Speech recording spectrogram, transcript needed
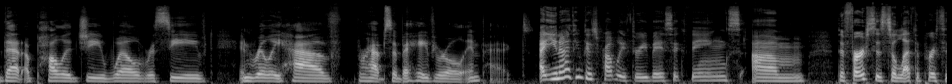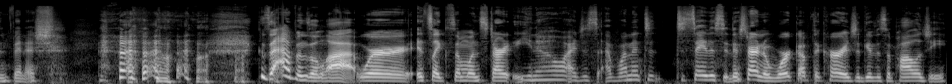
that apology well received and really have perhaps a behavioral impact? You know, I think there's probably three basic things. Um, the first is to let the person finish. Because that happens a lot where it's like someone start, you know, I just, I wanted to, to say this. They're starting to work up the courage to give this apology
